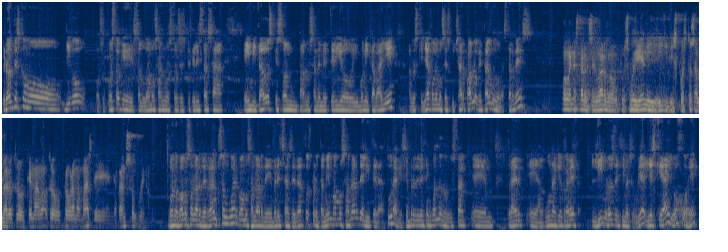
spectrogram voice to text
Pero antes, como digo, por supuesto que saludamos a nuestros especialistas e invitados, que son Pablo Sanemeterio y Mónica Valle, a los que ya podemos escuchar. Pablo, ¿qué tal? Muy buenas tardes. Muy buenas tardes, Eduardo. Pues muy bien y, dispuestos a hablar otro tema, otro programa más de, de ransomware. Bueno, vamos a hablar de ransomware, vamos a hablar de brechas de datos, pero también vamos a hablar de literatura, que siempre de vez en cuando nos gusta eh, traer alguna que otra vez libros de ciberseguridad. Y es que hay, ojo, ¿eh?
